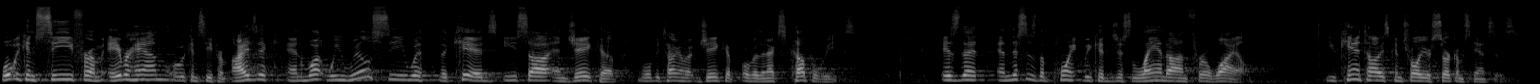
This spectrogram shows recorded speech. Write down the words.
What we can see from Abraham, what we can see from Isaac, and what we will see with the kids, Esau and Jacob, we'll be talking about Jacob over the next couple weeks, is that, and this is the point we could just land on for a while, you can't always control your circumstances,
